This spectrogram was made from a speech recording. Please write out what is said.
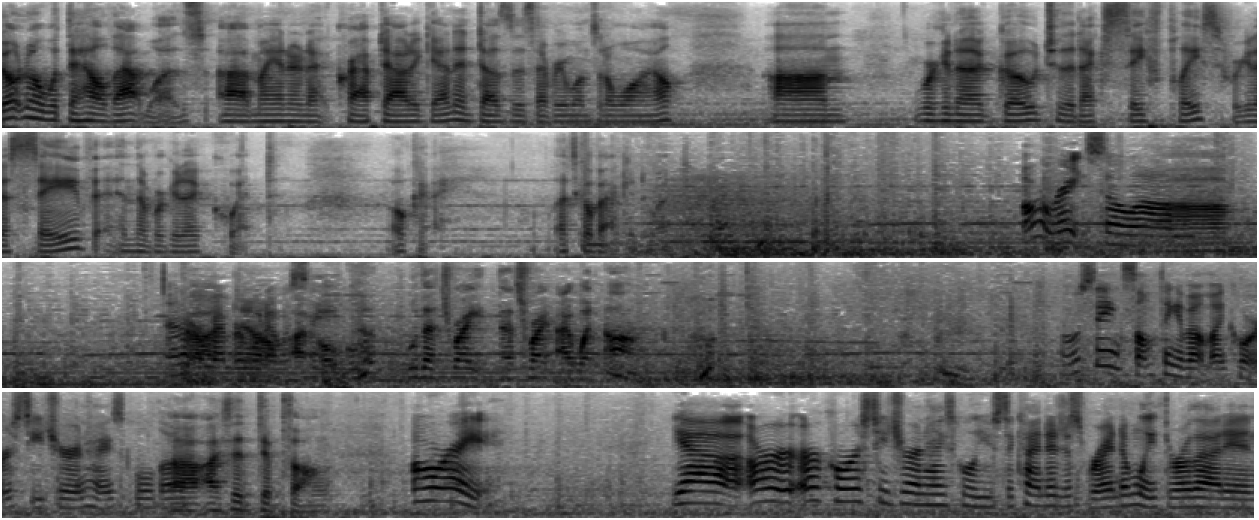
Don't know what the hell that was. Uh, my internet crapped out again. It does this every once in a while. Um, we're gonna go to the next safe place. We're gonna save, and then we're gonna quit. Okay. Let's go back into it. Alright, so, um, Um, I don't God, remember no. what I was saying. oh, oh, that's right. That's right. I went up. I was saying something about my chorus teacher in high school, though. Uh, I said diphthong. Alright. Yeah, our, our chorus teacher in high school used to kind of just randomly throw that in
